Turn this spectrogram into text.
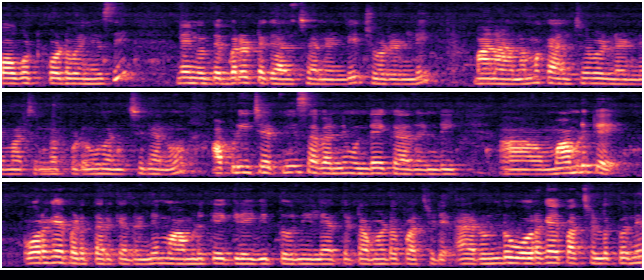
పోగొట్టుకోవడం అనేసి నేను దెబ్బరొట్ట కాల్చానండి చూడండి. మా నాన్నమ్మ కాల్చేవాళ్ళండి మా చిన్నప్పుడు మంచిగాను. అప్పుడు ఈ చట్నీస్ అవన్నీ ఉండే కాదండి. మామిడికాయ ఊరగాయ పెడతారు కదండి మామిడికాయ గ్రేవీతోని లేకపోతే టమాటో పచ్చడి ఆ రెండు ఊరగాయ పచ్చళ్ళతోనే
